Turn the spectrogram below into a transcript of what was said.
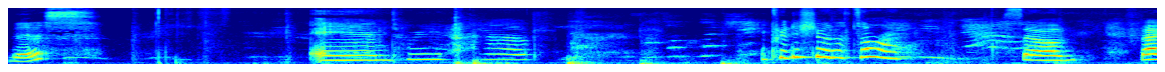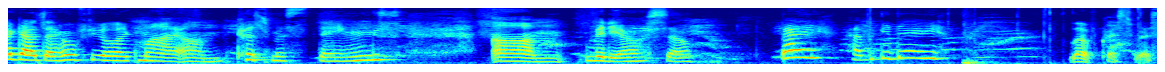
this. And we have, I'm pretty sure that's all. So, bye guys, I hope you like my um, Christmas things um, video. So, bye, have a good day. Love Christmas.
